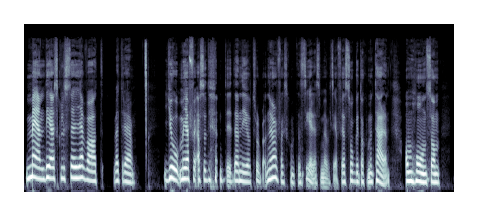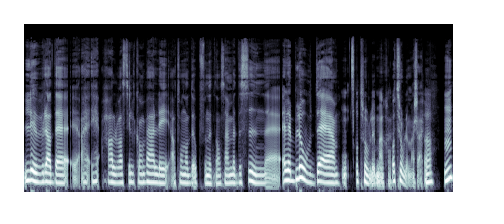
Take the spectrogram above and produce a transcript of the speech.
Men det jag skulle säga var att, vet du det, jo, men jag, alltså, den är otroligt bra. Nu har det faktiskt kommit en serie som jag vill se, för jag såg i dokumentären om hon som lurade eh, halva Silicon Valley att hon hade uppfunnit någon sån medicin, eh, eller blod... Eh, Otrolig människa. otrolig människa. Ja. Mm.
